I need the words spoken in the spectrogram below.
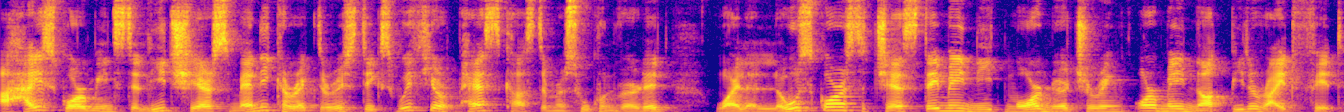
A high score means the lead shares many characteristics with your past customers who converted, while a low score suggests they may need more nurturing or may not be the right fit.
